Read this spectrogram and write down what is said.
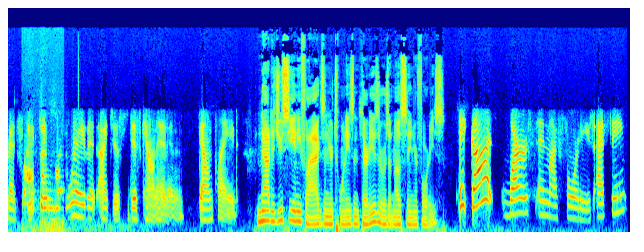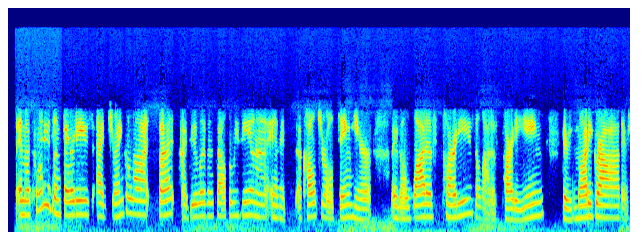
red flags along the way that I just discounted and downplayed. Now, did you see any flags in your 20s and 30s, or was it mostly in your 40s? It got worse in my 40s. I think in my 20s and 30s, I drank a lot, but I do live in South Louisiana, and it's a cultural thing here. There's a lot of parties, a lot of partying. There's Mardi Gras, there's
